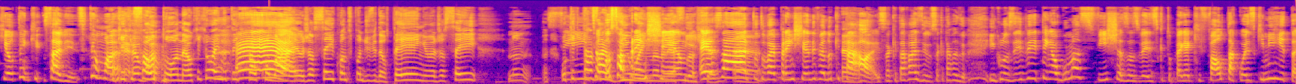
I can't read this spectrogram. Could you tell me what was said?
que eu tenho que, sabe, se tem uma... O que que faltou, né? O que que eu ainda tenho que é... calcular? Eu já sei quanto ponto de vida eu tenho, eu já sei... Não... o que, que tá vazio eu tô só preenchendo. Exato, é. tu vai preenchendo e vendo o que tá. é. tá. Ó, isso aqui tá vazio, isso aqui tá vazio. Inclusive, tem algumas fichas, às vezes, que tu pega que falta coisa que me irrita.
